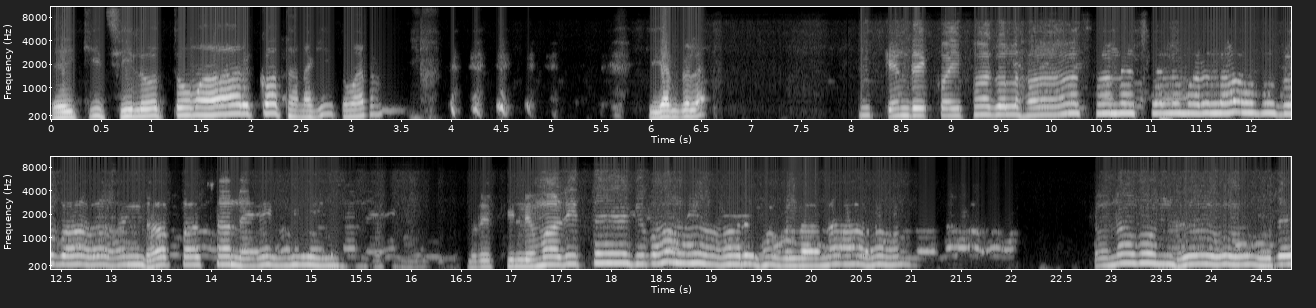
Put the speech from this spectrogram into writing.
এই কি ছিল তোমার কথা নাকি তোমার? কি গান করলা কেন্দে কই পাগল হাসানে সেল মারল ভগবান ধাপাসানে ওরে ফিল মারিতে একবার ভাবলা না। শোনা বন্ধু রে,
